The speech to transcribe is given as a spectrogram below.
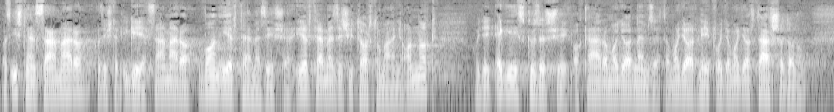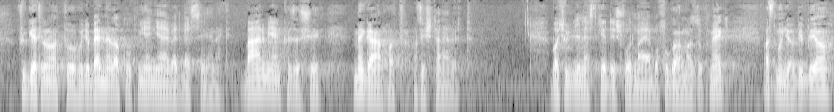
Az Isten számára, az Isten igéje számára van értelmezése, értelmezési tartománya annak, hogy egy egész közösség, akár a magyar nemzet, a magyar nép, vagy a magyar társadalom, független attól, hogy a benne lakók milyen nyelvet beszéljenek, bármilyen közösség megállhat az Isten előtt. Vagy hogy ugyanezt kérdés formájába fogalmazzuk meg, azt mondja a Biblia,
